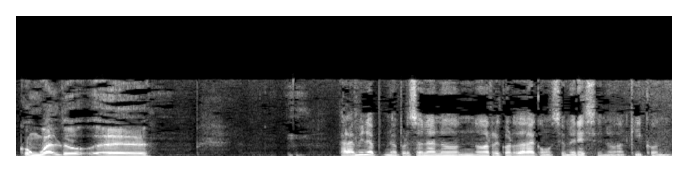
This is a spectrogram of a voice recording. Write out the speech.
con Waldo... Eh, Para mí una, una persona no, no recordada como se merece, ¿no? Aquí con...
